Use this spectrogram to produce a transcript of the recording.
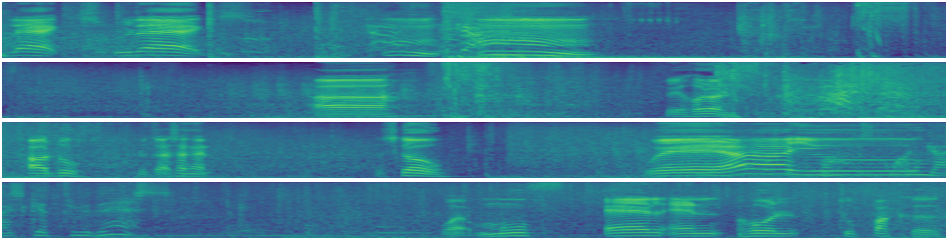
Relax, relax. Hmm, hmm. Ah. wait, hold on. Aduh, dekat sangat. Let's go. Where are you? squad guys get through this. What move L and hold to Parker.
